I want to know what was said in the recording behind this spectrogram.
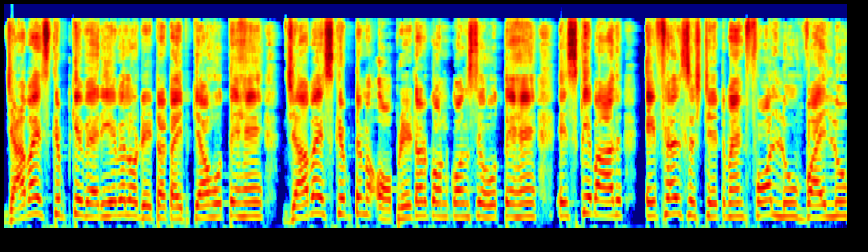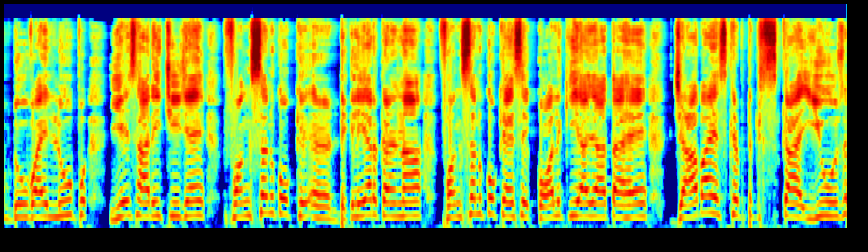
जावा स्क्रिप्ट के वेरिएबल और डेटा टाइप क्या होते हैं? जावा स्क्रिप्ट में ऑपरेटर कौन कौन से होते हैं? इसके बाद if else statement for loop while loop do while loop ये सारी चीज़ें फ़ंक्शन को डिक्लेयर करना फ़ंक्शन को कैसे कॉल किया जाता है? जावा स्क्रिप्ट का यूज़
